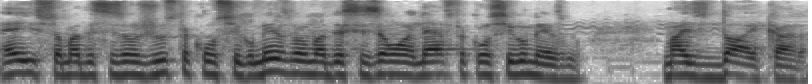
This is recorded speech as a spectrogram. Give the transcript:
É isso, é uma decisão justa consigo mesmo, é uma decisão honesta consigo mesmo. Mas dói, cara.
